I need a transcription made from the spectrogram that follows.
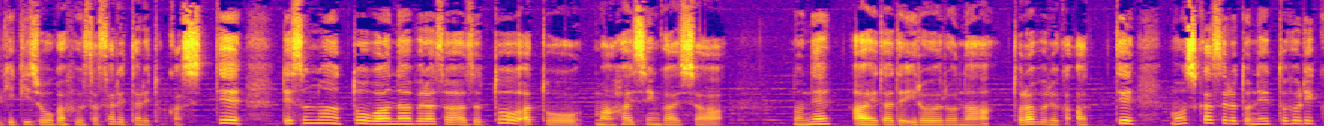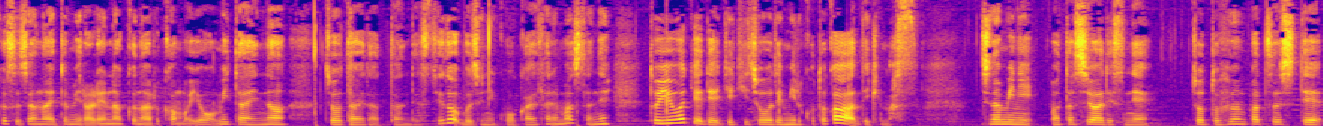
劇場が封鎖されたりとかしてでその後ワーナーブラザーズとあと、まあ、配信会社のね間でいろいろなトラブルがあってもしかするとネットフリックスじゃないと見られなくなるかもよみたいな状態だったんですけど無事に公開されましたね。というわけで劇場で見ることができます。ちなみに私はですねちょっと奮発して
